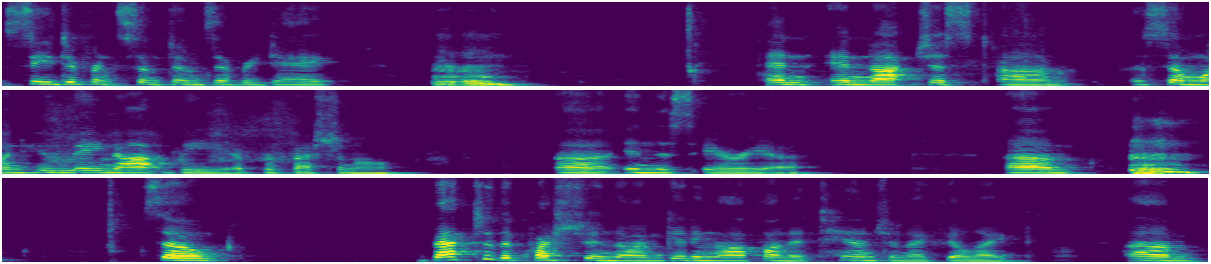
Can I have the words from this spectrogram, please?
see different symptoms every day, and and not just um, someone who may not be a professional uh, in this area. Um, so back to the question, though, I'm getting off on a tangent. I feel like um,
